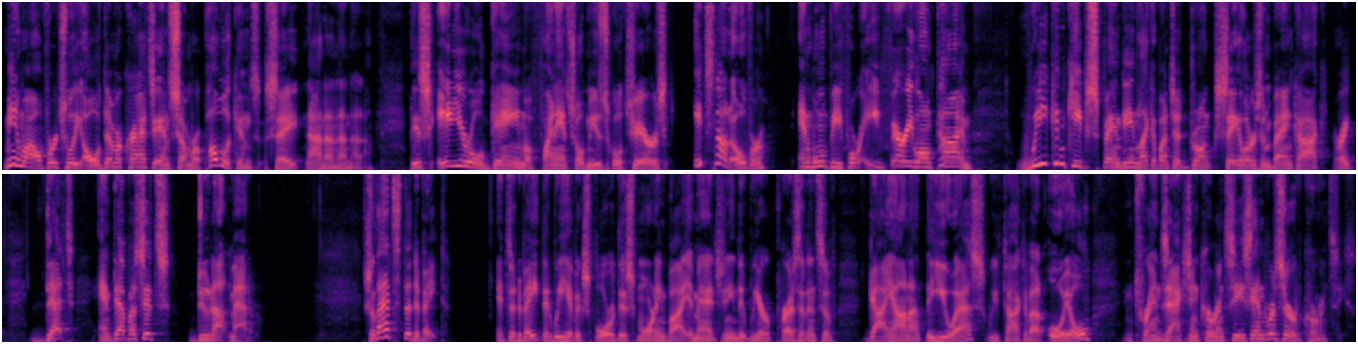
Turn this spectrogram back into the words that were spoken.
Meanwhile, virtually all Democrats and some Republicans say, no, no, no, no, no. This 80 year old game of financial musical chairs, it's not over and won't be for a very long time. We can keep spending like a bunch of drunk sailors in Bangkok, right? Debt and deficits do not matter. So that's the debate. It's a debate that we have explored this morning by imagining that we are presidents of Guyana, the U.S. We've talked about oil and transaction currencies and reserve currencies.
